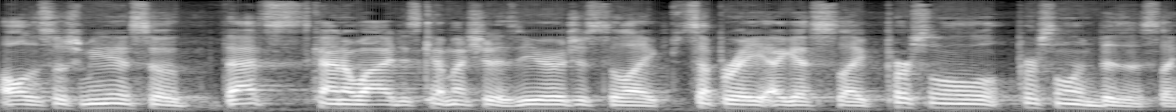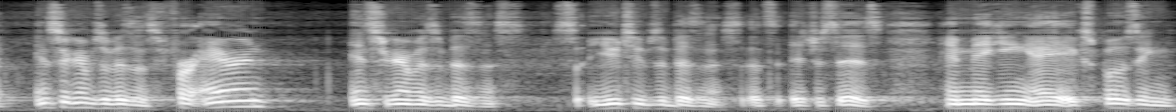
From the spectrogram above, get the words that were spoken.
all the social media. So that's kind of why I just kept my shit at zero, just to like separate, I guess, like personal, personal and business. Like, Instagram's a business. For Aaron, Instagram is a business. So YouTube's a business. It's, it just is. Him making a exposing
